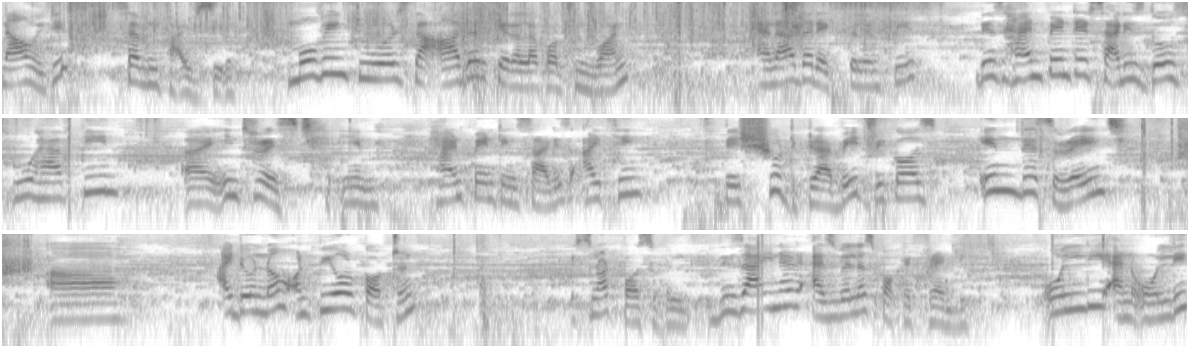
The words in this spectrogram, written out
Now it is 750 moving towards the other kerala cotton one another excellent piece. These hand painted sarees those who have keen uh, interest in hand painting sarees i think they should grab it because in this range uh, i don't know on pure cotton it's not possible. Designer as well as pocket friendly. Only and only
